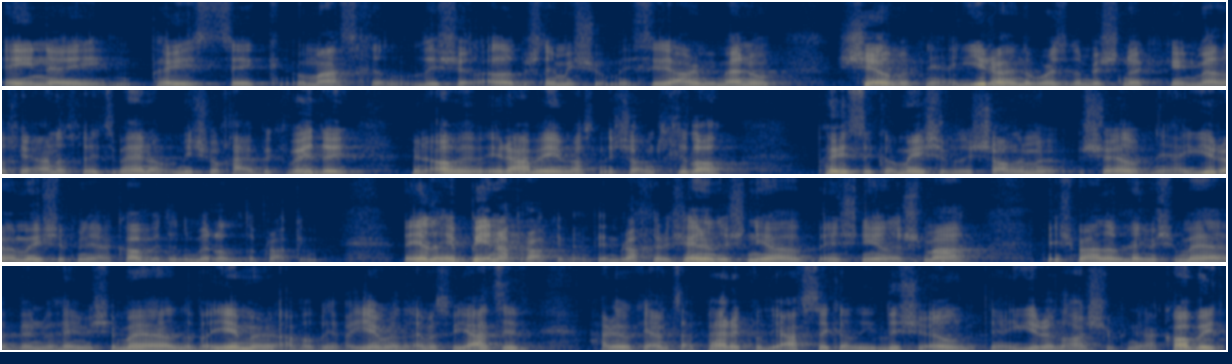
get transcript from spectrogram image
eine peisig und maschel lische alle bestimme scho mit sie arme manu schel mit ne jeder in the words of the mission can melchi anas leits behen auf nicht so gei bekwede wenn alle irabe im nicht schon khila Pesach Meshav B'nei Yira Meshav B'nei in the middle of the Prakim. HaPrakim Ben Ben Shnia Ben Shma Shemea Ben Shemea Aval Ben Le'emes V'yatziv Ke'emtza Perek Ali B'nei Yira L'hashiv B'nei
